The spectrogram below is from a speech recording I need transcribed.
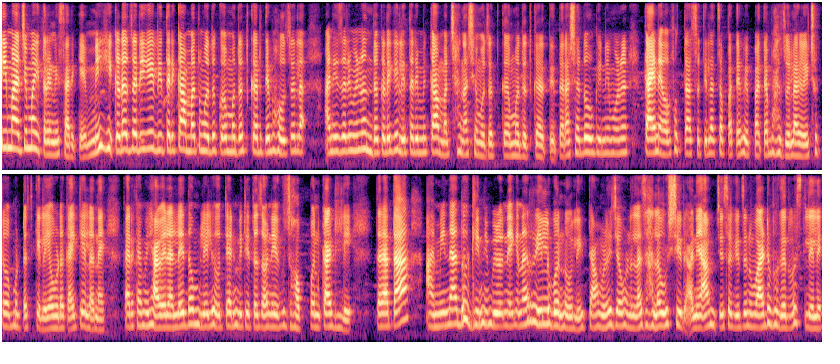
ती माझी मैत्रिणीसारखी आहे. मी इकडं जरी गेली तरी कामात मदत मदत करते भाऊचला आणि जरी मी नंदकडे गेली तरी मी कामात छान अशी मदत क मदत करते. तर अशा दोघींनी म्हणून काय नाही हो, फक्त असं तिला चपात्या बिपात्या भाजू लागले. छोटं मोठंच केलं. एवढं काय केलं नाही. कारण का मी ह्यावेळेला लय दमलेली होती आणि मी तिथं जाऊन एक झॉप पण काढली. तर आता आम्ही ना दोघींनी मिळून एक ना रील बनवली. त्यामुळे जेवणाला झाला उशीर आणि आमचे सगळेजण वाट बघत बसलेले.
